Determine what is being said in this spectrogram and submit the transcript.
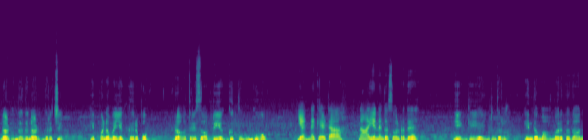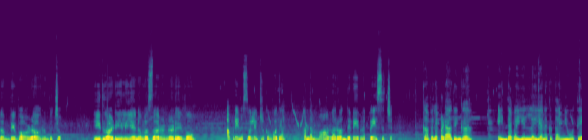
நடந்தது நடந்துருச்சு. இப்ப நம்ம எங்க இருப்போம்? ராத்திரி சாப்பிட்டு எங்க தூங்குவோம்? என்ன கேட்டா? நான் என்னங்க சொல்றது? இங்கேயே இருந்துடலாம். இந்த மாமரத்தை தான் நம்பி வாழ ஆரம்பிச்சோம். இது அடியிலேயே நம்ம சரணடைவோம். அப்படின்னு சொல்லிட்டு இருக்கும்போது அந்த மாமரம் திடீர்னு பேசுச்சு. கவலைப்படாதீங்க. இந்த வெயில்ல எனக்கு தண்ணி ஊத்தி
